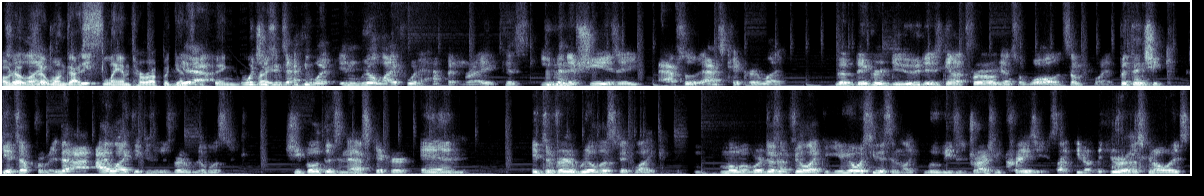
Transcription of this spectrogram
Oh so no, like, that one guy they, slammed her up against yeah, the thing, which right? is exactly mm-hmm. what in real life would happen, right? Because even mm-hmm. if she is a absolute ass kicker, like the bigger dude is gonna throw her against a wall at some point. But then she gets up from it. I, I liked it because it was very realistic. She both is an ass kicker and it's a very realistic like moment where it doesn't feel like you always see this in like movies. It drives me crazy. It's like you know the heroes can always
